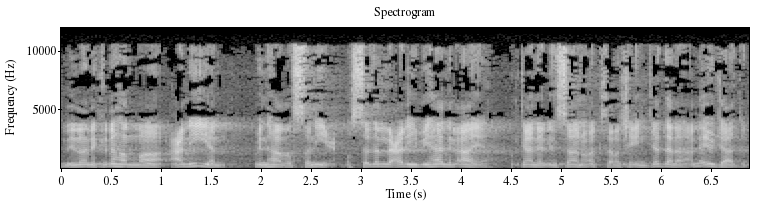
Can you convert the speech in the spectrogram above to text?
لذلك نهى الله عليا من هذا الصنيع واستدل عليه بهذه الآية وكان الإنسان أكثر شيء جدلا لا يجادل.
